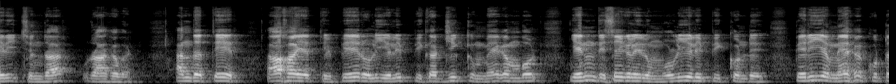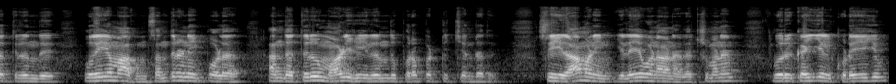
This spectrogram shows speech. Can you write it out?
ஏறிச் சென்றார் ராகவன். அந்த தேர் ஆகாயத்தில் பேரொளி எழுப்பி கர்ஜிக்கும் மேகம்போல் என் திசைகளிலும் ஒளி எழுப்பிக் கொண்டு பெரிய மேகக்கூட்டத்திலிருந்து உதயமாகும் சந்திரனைப் போல அந்த திரு மாளிகையிலிருந்து புறப்பட்டுச் சென்றது. ஸ்ரீராமனின் இளையவனான லட்சுமணன் ஒரு கையில் குடையையும்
